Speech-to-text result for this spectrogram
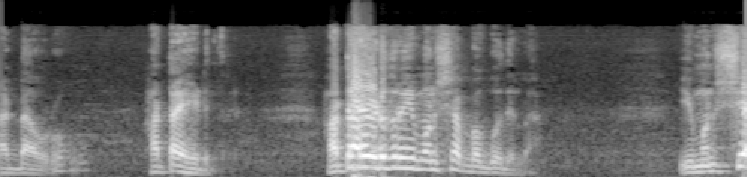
ನಡ್ಡಾ ಅವರು ಹಠ ಹಿಡಿತಾರೆ ಹಠ ಹಿಡಿದ್ರು ಈ ಮನುಷ್ಯ ಬಗ್ಗೋದಿಲ್ಲ ಈ ಮನುಷ್ಯ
